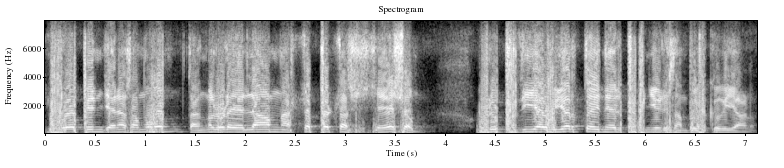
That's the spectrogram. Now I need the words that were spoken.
യൂറോപ്യൻ ജനസമൂഹം തങ്ങളുടെ എല്ലാം നഷ്ടപ്പെട്ട ശേഷം ഒരു പുതിയ ഉയർത്തെഴുന്നേൽപ്പ് പിന്നീട് സംഭവിക്കുകയാണ്.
